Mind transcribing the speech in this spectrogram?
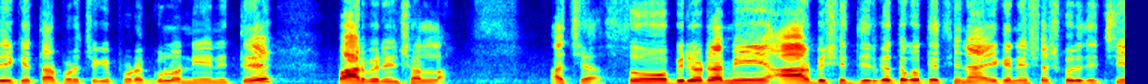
দেখে তারপর হচ্ছে গিয়ে প্রোডাক্টগুলো নিয়ে নিতে পারবেন ইনশাল্লাহ। আচ্ছা সো ভিডিওটা আমি আর বেশি দীর্ঘত করতেছি না এখানে শেষ করে দিচ্ছি।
